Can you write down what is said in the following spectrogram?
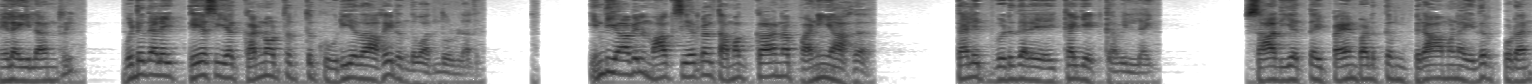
நிலையிலன்றி விடுதலை தேசிய கண்ணோட்டத்துக்கு உரியதாக இருந்து வந்துள்ளது. இந்தியாவில் மார்க்சியர்கள் தமக்கான பணியாக தலித் விடுதலையை கையேற்கவில்லை. சாதியத்தை பயன்படுத்தும் பிராமண எதிர்ப்புடன்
